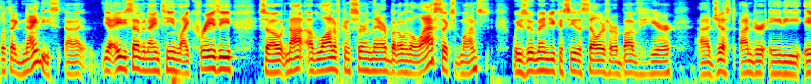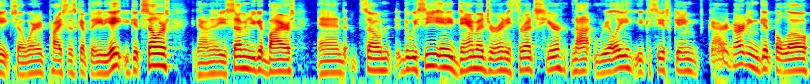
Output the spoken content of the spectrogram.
looks like 90 uh, yeah 87 19 like crazy so not a lot of concern there but over the last six months we zoom in you can see the sellers are above here uh, just under 88 so where prices get up to 88 you get sellers down to 87 you get buyers. And so do we see any damage or any threats here? Not really. You can see it's getting starting to get below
